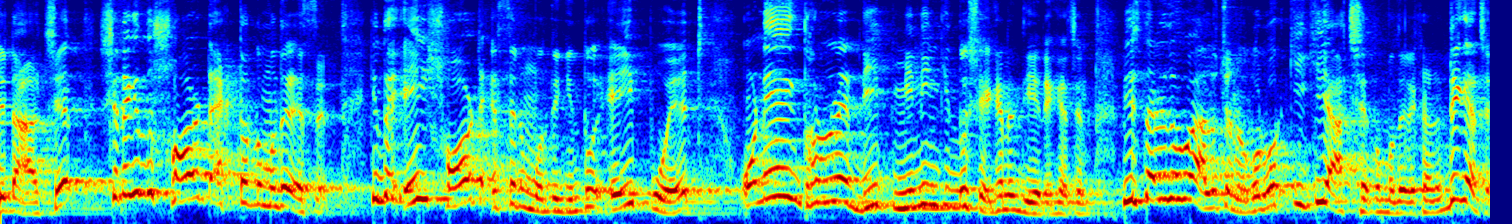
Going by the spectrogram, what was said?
যেটা আছে, সেটা কিন্তু শর্ট একটা তোমাদের এসে কিন্তু এই শর্ট এসের মধ্যে কিন্তু এই পোয়েট অনেক ধরনের ডিপ মিনিং কিন্তু সেখানে দিয়ে রেখেছেন। বিস্তারিতভাবে আলোচনা করব কি কি আছে তোমাদের এখানে, ঠিক আছে?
